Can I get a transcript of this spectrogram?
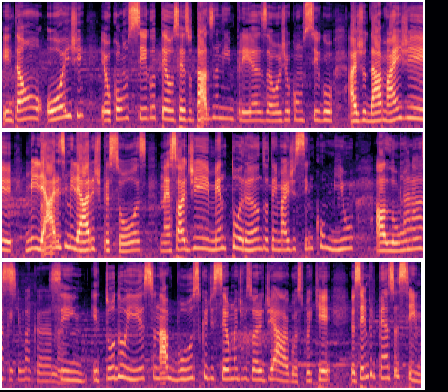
Então, hoje eu consigo ter os resultados na minha empresa, hoje eu consigo ajudar mais de milhares e milhares de pessoas, né? Só de mentorando tem mais de 5 mil alunos. Caraca, que bacana. Sim, e tudo isso na busca de ser uma divisora de águas, porque eu sempre penso assim,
